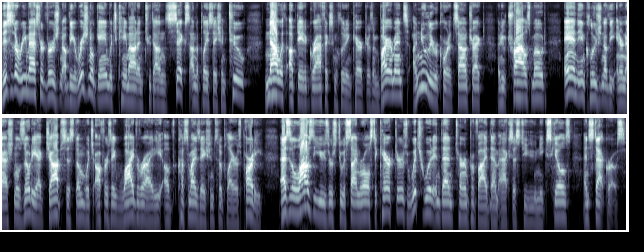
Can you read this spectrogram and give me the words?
This is a remastered version of the original game, which came out in 2006 on the PlayStation 2, now with updated graphics, including characters' environments, a newly recorded soundtrack, a new trials mode, and the inclusion of the International Zodiac job system, which offers a wide variety of customization to the player's party, as it allows the users to assign roles to characters, which would in then turn provide them access to unique skills and stat growth.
